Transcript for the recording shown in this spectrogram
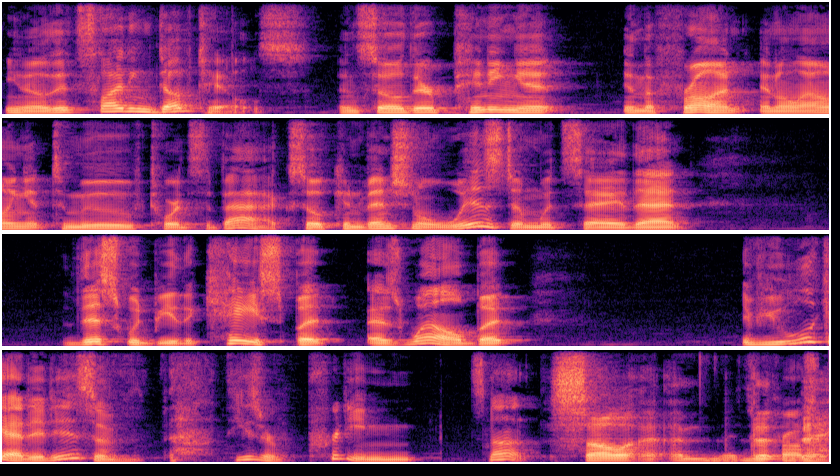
You know, it's sliding dovetails, and so they're pinning it in the front and allowing it to move towards the back. So conventional wisdom would say that this would be the case, but as well, but if you look at it, it is a these are pretty. It's not So uh, it's the, a cross grain,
